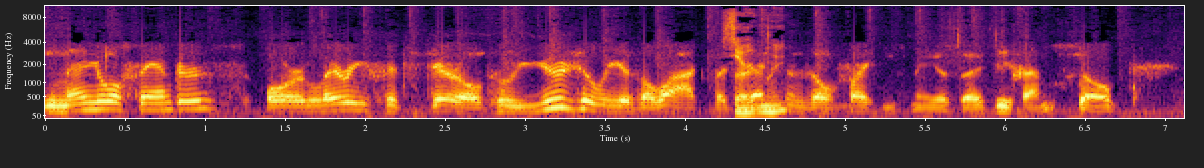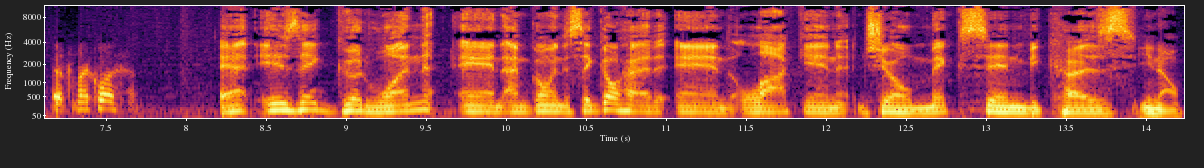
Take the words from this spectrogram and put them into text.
Emmanuel Sanders, or Larry Fitzgerald, who usually is a lock, but Certainly. Jacksonville frightens me as a defense. So that's my question. That is a good one. And I'm going to say go ahead and lock in Joe Mixon because, you know,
